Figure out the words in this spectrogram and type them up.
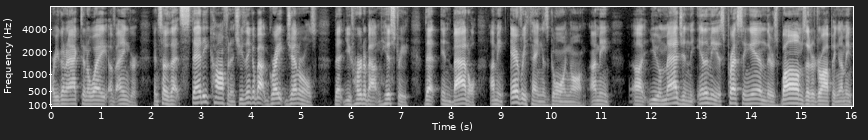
or you're going to act in a way of anger. And so that steady confidence, you think about great generals that you've heard about in history, that in battle, I mean, everything is going on. I mean, uh, you imagine the enemy is pressing in, there's bombs that are dropping, I mean,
